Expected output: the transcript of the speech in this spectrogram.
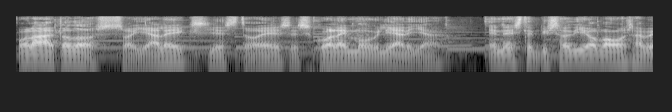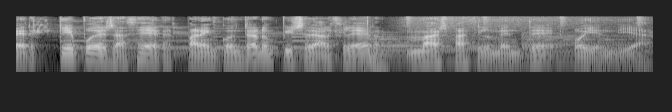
Hola a todos, soy Alex y esto es Escuela Inmobiliaria. En este episodio vamos a ver qué puedes hacer para encontrar un piso de alquiler más fácilmente hoy en día.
